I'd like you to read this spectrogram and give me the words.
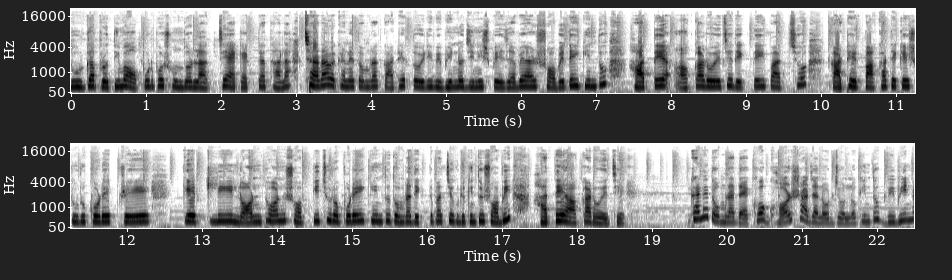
দুর্গা প্রতিমা অপূর্ব সুন্দর লাগছে এক একটা থালা। ছাড়াও এখানে তোমরা কাঠের তৈরি বিভিন্ন জিনিস পেয়ে যাবে আর সবেতেই কিন্তু হাতে আঁকা রয়েছে, দেখতেই পাচ্ছ। কাঠের পাখা থেকে শুরু করে ট্রে, কেটলি, লণ্ঠন সব কিছুর ওপরেই কিন্তু তোমরা দেখতে পাচ্ছ, এগুলো কিন্তু সবই হাতে আঁকা রয়েছে। এখানে তোমরা দেখো, ঘর সাজানোর জন্য কিন্তু বিভিন্ন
